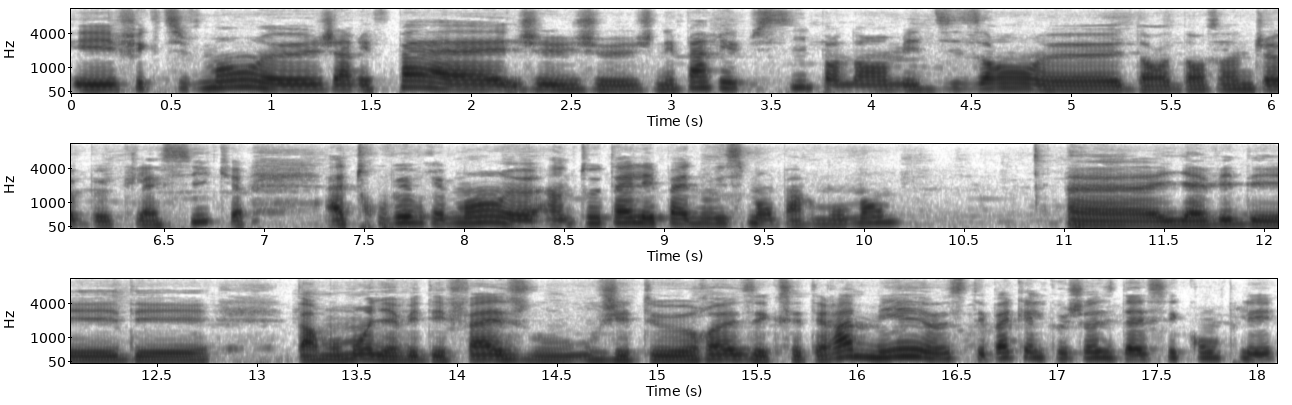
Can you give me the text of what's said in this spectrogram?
Et effectivement, euh, j'arrive pas, à, je, je, je n'ai pas réussi pendant mes dix ans euh, dans, dans, un job classique à trouver vraiment un total épanouissement par moment. Euh, il y avait des, par moments il y avait des phases où, j'étais heureuse, etc. Mais euh, c'était pas quelque chose d'assez complet.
